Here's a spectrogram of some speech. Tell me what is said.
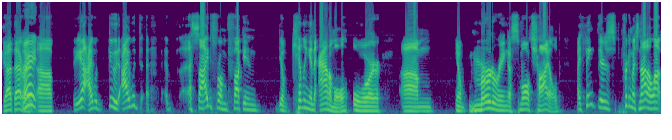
Got that right. Um, yeah, I would, dude. I would, uh, aside from fucking, you know, killing an animal or, um, you know, murdering a small child. I think there's pretty much not a lot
